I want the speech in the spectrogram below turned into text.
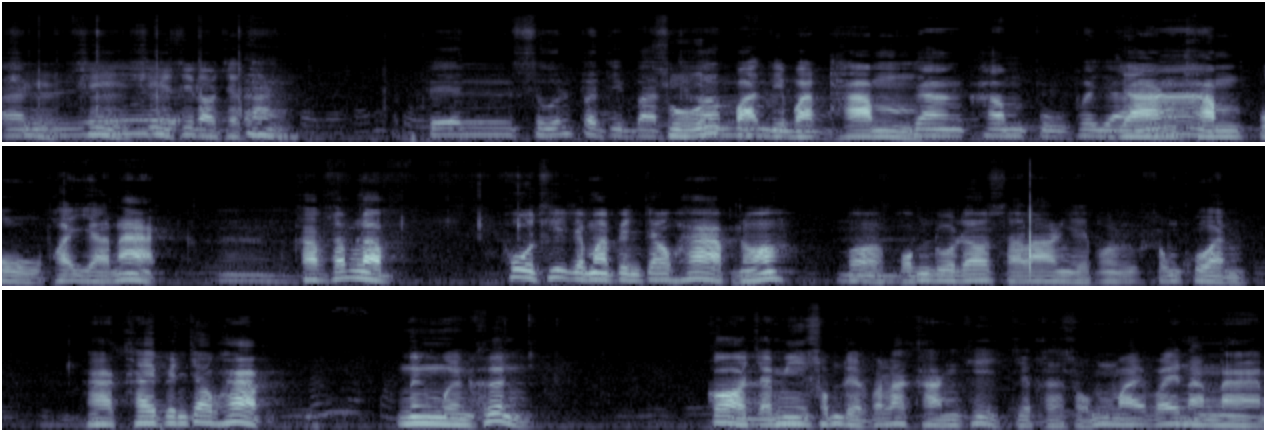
อันชื่อชื่อชื่อที่เราจะตั้ง เป็นศูนย์ปฏิบัติศูนย์ธรรมปฏิบัติธรรม ยางคำปู่พญายางนาคำปู่พญานาค อืมครับสำหรับผู้ที่จะมาเป็นเจ้าภาพเนาะก็อืมผมดูแล้วสาราใหญ่พอสมควร หากใครเป็นเจ้าภาพหนึ่งหมื่นขึ้น ก็จะมีสมเด็จพระระฆังที่เก็บสะสมไว้นาน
